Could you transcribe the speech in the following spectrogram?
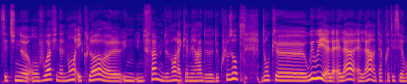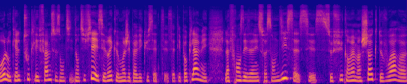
C'est une, on voit finalement éclore euh, une, femme devant la caméra de, de Clouseau. Donc, euh, oui, oui, elle, a, interprété ces rôles auxquels toutes les femmes se sont identifiées. Et c'est vrai que moi, j'ai pas vécu cette, cette époque-là, mais la France des années 70, c'est- ce fut quand même un choc de voir, euh,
